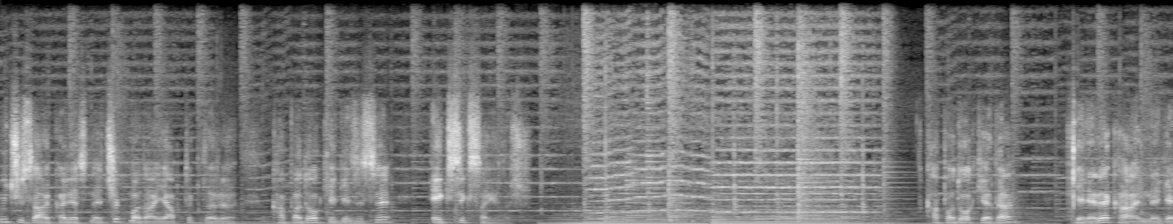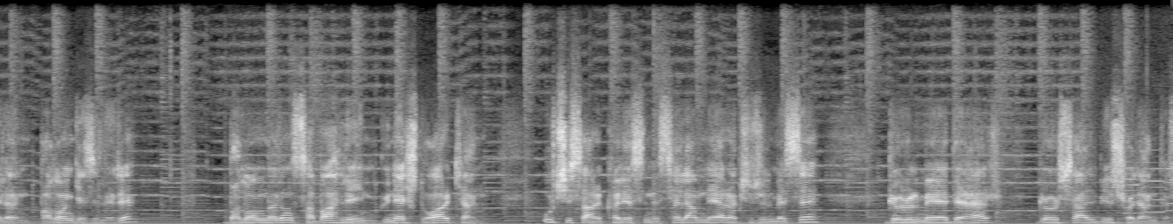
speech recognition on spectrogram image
Üçhisar Kalesi'ne çıkmadan yaptıkları Kapadokya gezisi eksik sayılır. Kapadokya'da gelenek haline gelen balon gezileri, balonların sabahleyin güneş doğarken Uçhisar Kalesi'ni selamlayarak süzülmesi görülmeye değer görsel bir şölendir.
